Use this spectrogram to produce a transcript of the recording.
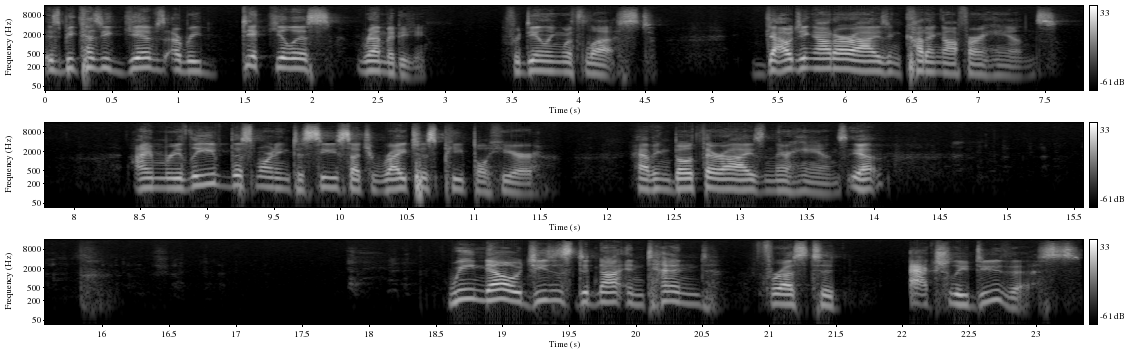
is because he gives a ridiculous remedy for dealing with lust gouging out our eyes and cutting off our hands. I'm relieved this morning to see such righteous people here, having both their eyes and their hands. Yeah. We know Jesus did not intend for us to actually do this.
